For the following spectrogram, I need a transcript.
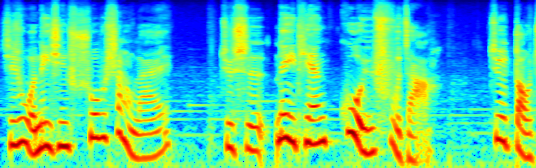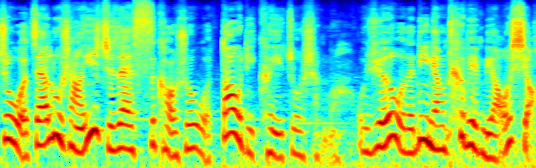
其实我内心说不上来，就是那一天过于复杂，就导致我在路上一直在思考，说我到底可以做什么？我觉得我的力量特别渺小，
